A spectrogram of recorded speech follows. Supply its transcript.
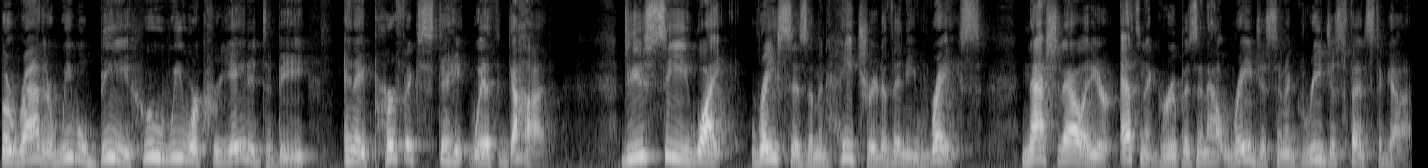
but rather we will be who we were created to be in a perfect state with God. Do you see why racism and hatred of any race, nationality, or ethnic group is an outrageous and egregious offense to God?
